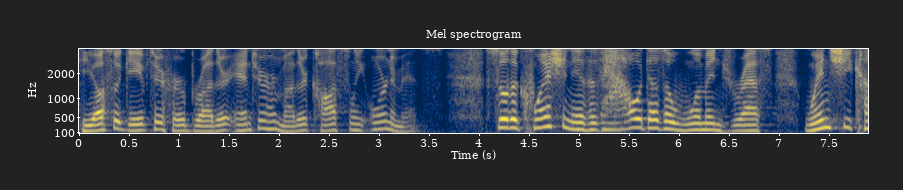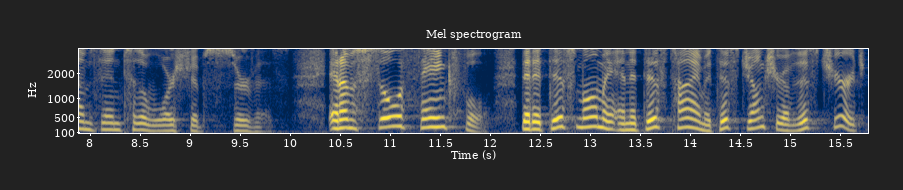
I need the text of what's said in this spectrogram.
He also gave to her brother and to her mother costly ornaments. So the question is is how does a woman dress when she comes into the worship service? And I'm so thankful that at this moment and at this time, at this juncture of this church,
